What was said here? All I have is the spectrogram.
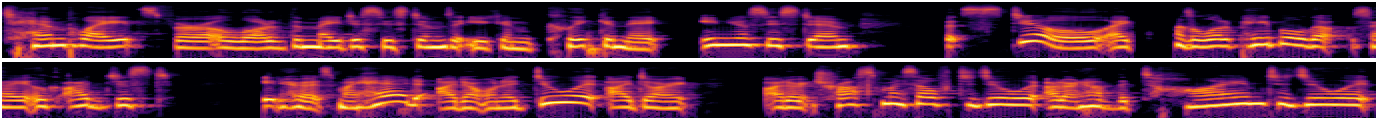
templates for a lot of the major systems that you can click and they're in your system. But still, like there's a lot of people that say, look, I just, it hurts my head. I don't want to do it. I don't, I don't trust myself to do it. I don't have the time to do it.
